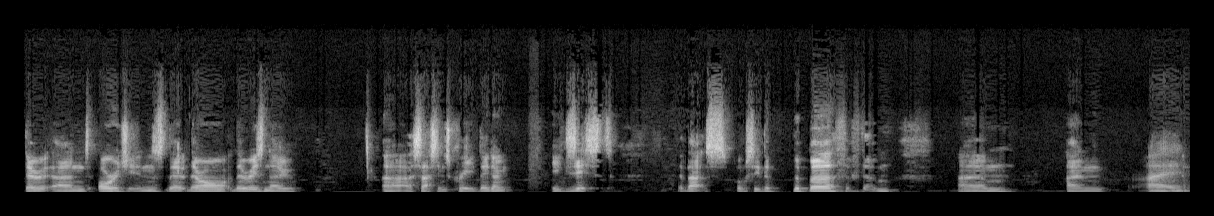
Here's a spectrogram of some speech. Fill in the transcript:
there and Origins there there are there is no uh, Assassin's Creed. They don't exist. That's obviously the the birth of them. Um, and Right.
